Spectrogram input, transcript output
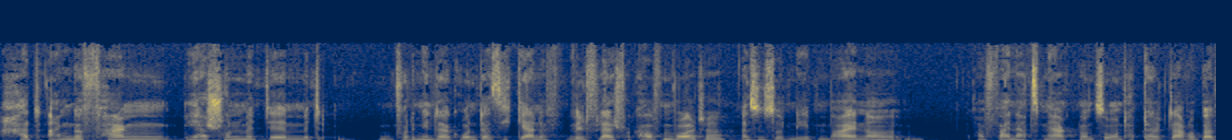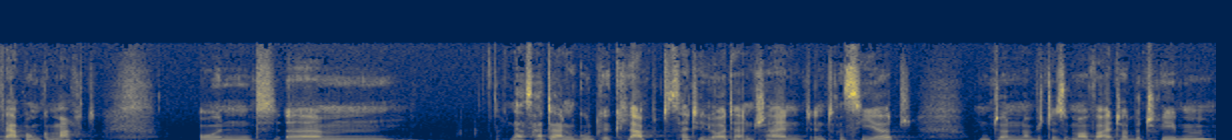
hat angefangen, ja schon mit dem, mit, vor dem Hintergrund, dass ich gerne Wildfleisch verkaufen wollte, also so nebenbei, ne, auf Weihnachtsmärkten und so und habe halt darüber Werbung gemacht. Und ähm, das hat dann gut geklappt, das hat die Leute anscheinend interessiert und dann habe ich das immer weiter betrieben.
